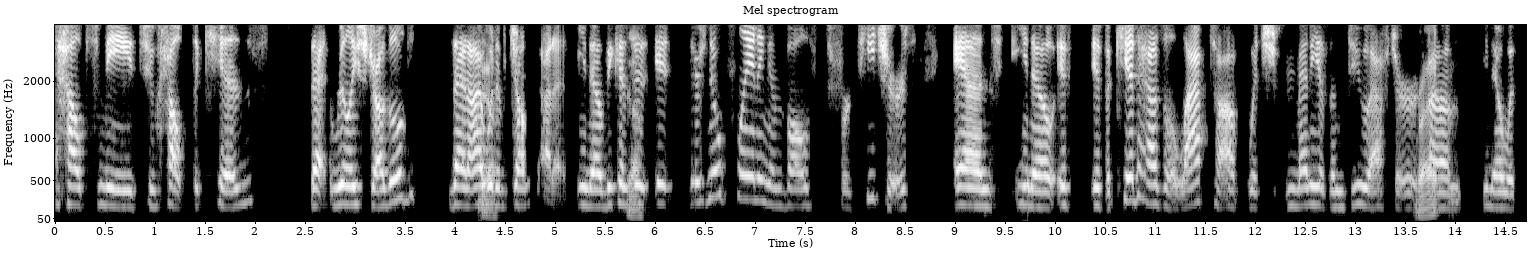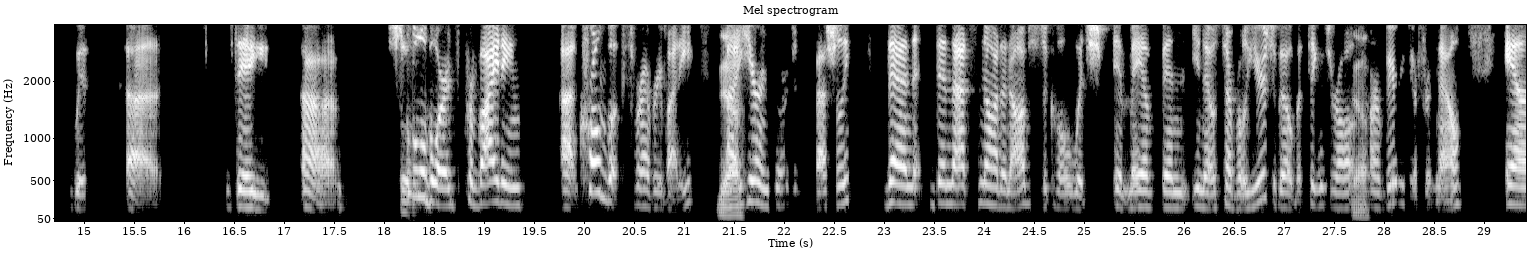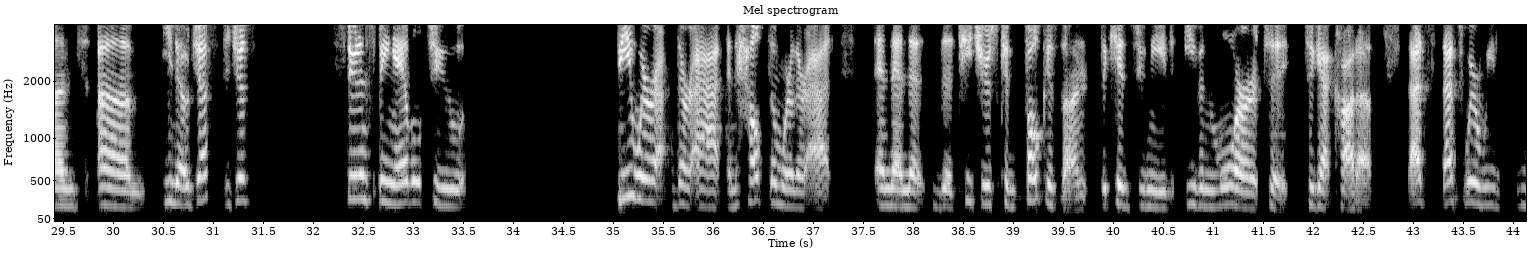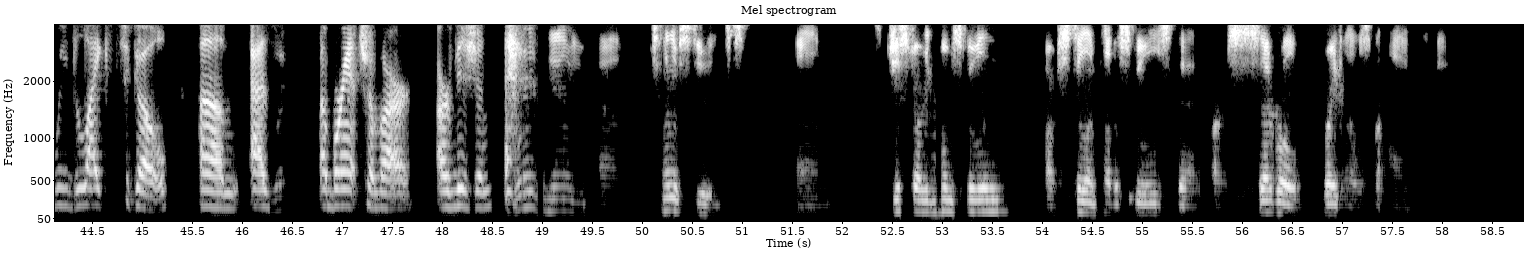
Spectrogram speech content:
helped me to help the kids that really struggled then i yeah. would have jumped at it you know because yeah. it, it, there's no planning involved for teachers and you know if if a kid has a laptop which many of them do after right. um, you know with with uh, the uh, school boards providing uh, Chromebooks for everybody uh, yeah. here in Georgia, especially, then then that's not an obstacle, which it may have been, you know, several years ago. But things are all are very different now, and um, you know, just just students being able to be where they're at and help them where they're at and then the, the teachers can focus on the kids who need even more to to get caught up that's that's where we we'd like to go um, as a branch of our our vision. right now, you have a ton of students um, just starting homeschooling, are still in public schools that are several grade levels behind.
